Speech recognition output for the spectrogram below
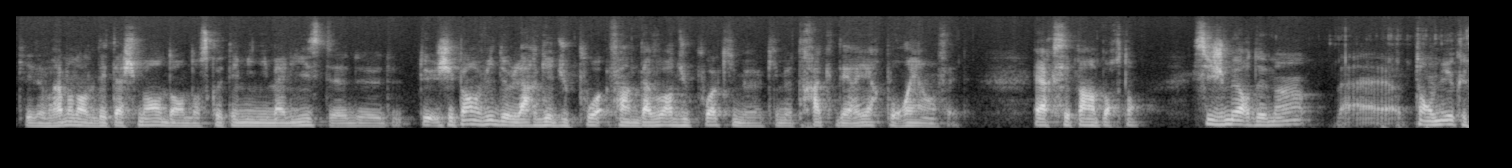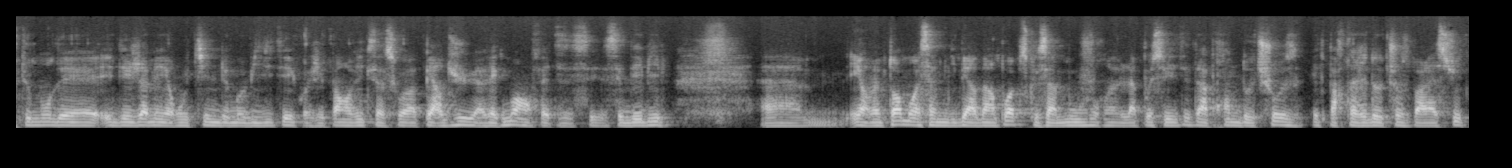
qui est vraiment dans le détachement, dans, dans ce côté minimaliste. De, de, j'ai pas envie de larguer du poids, enfin d'avoir du poids qui me qui me traque derrière pour rien en fait. Alors que c'est pas important. Si je meurs demain, bah, tant mieux que tout le monde ait, ait déjà mes routines de mobilité. Quoi, j'ai pas envie que ça soit perdu avec moi en fait. C'est débile. Euh, et en même temps, moi, ça me libère d'un poids parce que ça m'ouvre la possibilité d'apprendre d'autres choses et de partager d'autres choses par la suite.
